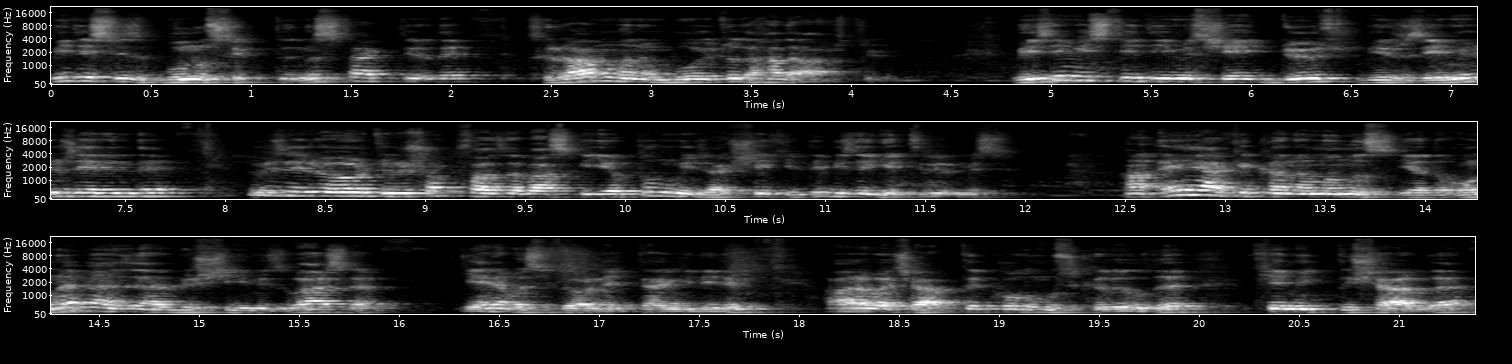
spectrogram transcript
Bir de siz bunu sıktığınız takdirde travmanın boyutu daha da artıyor. Bizim istediğimiz şey düz bir zemin üzerinde, üzeri örtülü çok fazla baskı yapılmayacak şekilde bize getirilmesi. Ha eğer ki kanamamız ya da ona benzer bir şeyimiz varsa, gene basit örnekten gidelim. Araba çarptı, kolumuz kırıldı, kemik dışarıda.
